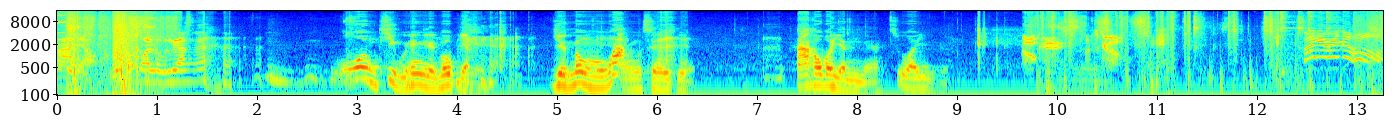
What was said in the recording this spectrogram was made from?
มาแล้วว่ารู้เรื่องอะโอ้ยขี้กูแห้งเรียนโมเปลี่ยนยืนมั่งมึงว่างเซยกี่หาเขาไปเห็นเนี่ยสวยอยู่ Okay, let's go. Fire in the hole!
